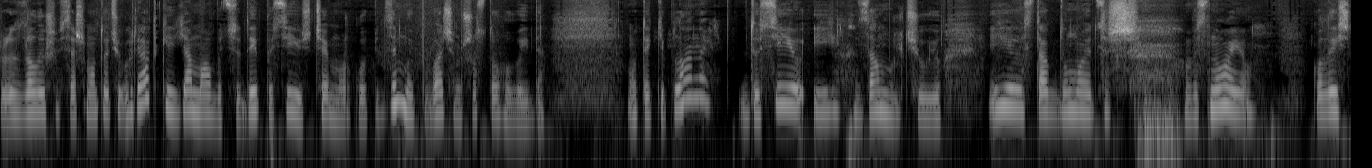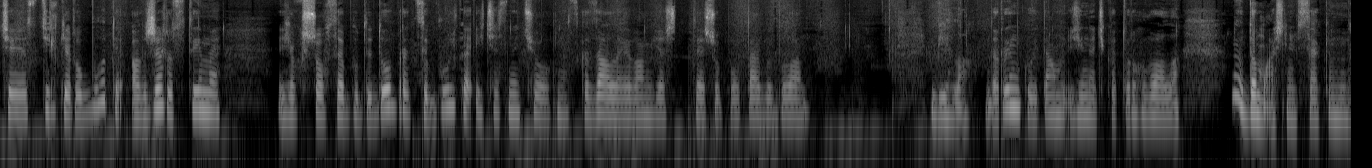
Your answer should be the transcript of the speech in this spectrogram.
залишився шматочок грядки. Я, мабуть, сюди посію ще моркву під зиму і побачимо, що з того вийде. Отакі плани досію і замульчую. І ось так думаю, це ж весною, коли ще стільки роботи, а вже ростиме, якщо все буде добре, цибулька і чесничок. Сказала я вам, я ж теж у Полтаві була бігла до ринку, і там жіночка торгувала ну, домашнім всяким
